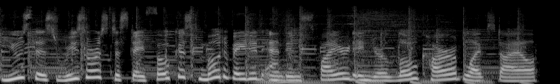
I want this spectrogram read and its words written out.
Use this resource to stay focused, motivated, and inspired in your low carb lifestyle.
